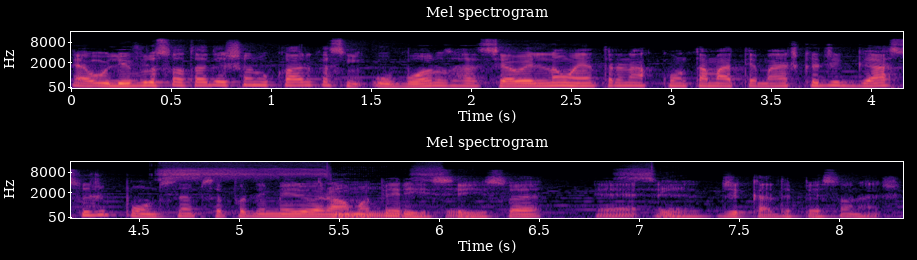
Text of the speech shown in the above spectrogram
É, o livro só tá deixando claro que assim, o bônus racial ele não entra na conta matemática de gasto de pontos, né? Pra você poder melhorar sim, uma perícia. Sim. Isso é, é, é de cada personagem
